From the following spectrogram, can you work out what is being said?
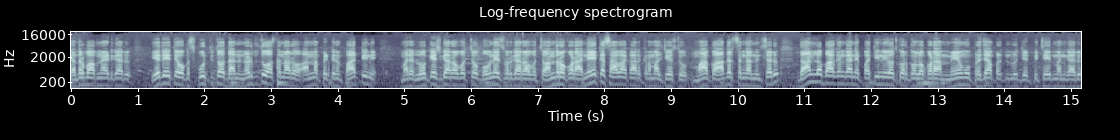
చంద్రబాబు నాయుడు గారు ఏదైతే ఒక స్ఫూర్తితో దాన్ని నడుపుతూ వస్తున్నారో అన్న పెట్టిన పార్టీని మరి లోకేష్ గారు అవ్వచ్చు భువనేశ్వర్ గారు అవ్వచ్చు అందరూ కూడా అనేక సేవా కార్యక్రమాలు చేస్తూ మాకు ఆదర్శంగా నిలిచారు. దానిలో భాగంగానే ప్రతి నియోజకవర్గంలో కూడా మేము ప్రజాప్రతినిధులు జడ్పీ చైర్మన్ గారు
